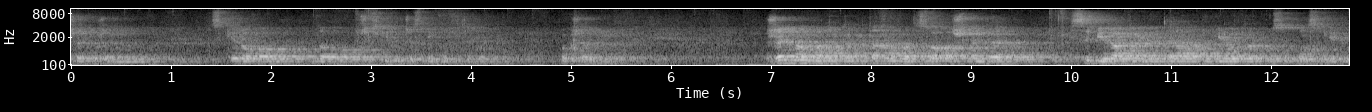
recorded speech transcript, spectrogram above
Przełożeń skierował do wszystkich uczestników tego pogrzebu. Żegnam Pana kapitana Władysława Szwendera, Sybiraka i weterana II Korpusu Polskiego.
